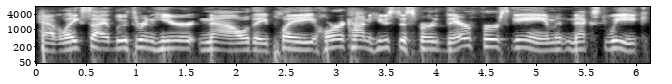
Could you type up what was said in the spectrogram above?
have Lakeside Lutheran here now. They play Horicon Hustisford their first game next week.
